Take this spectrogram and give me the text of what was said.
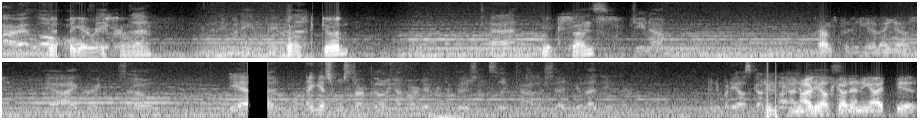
All right. Well, Yeah, I all get in favor of that? Anybody in favor Sounds of good. that? Pat, Makes sense. Gino. Sounds pretty good, I guess. Guess we'll start building up our different divisions, like Tyler said. Good idea there. Anybody else got any? ideas? Anybody ideas? else got any ideas?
